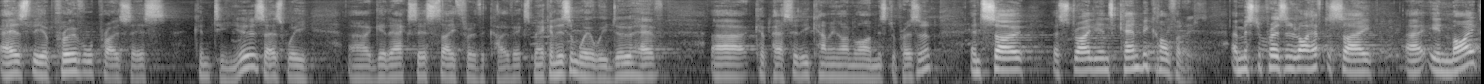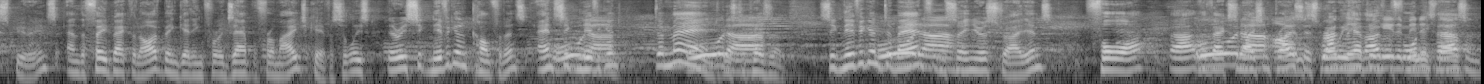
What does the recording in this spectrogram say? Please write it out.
as the approval process continues, as we uh, get access, say, through the COVAX mechanism, where we do have uh, capacity coming online, Mr President. And so Australians can be confident. And, Mr President, I have to say, uh, in my experience and the feedback that I've been getting, for example, from aged care facilities, there is significant confidence and Order. significant demand, Order. Mr President. Significant demand from senior Australians for uh, the Order. vaccination process, where we have over 40,000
